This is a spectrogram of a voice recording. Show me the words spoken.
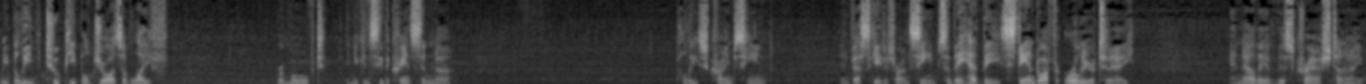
We believe two people, jaws of life, removed. And you can see the Cranston. Uh, police crime scene investigators are on scene. So they had the standoff earlier today, and now they have this crash tonight.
